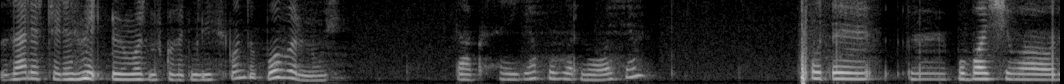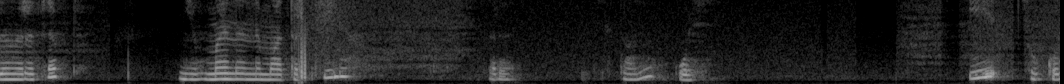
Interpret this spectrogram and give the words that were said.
Зараз через е, можна сказати мілісекунду повернусь. Так, все, я повернулася. От е, е, побачила один рецепт. Ні, в мене нема тортілі. Зараз дістану. Ось. І цукор.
